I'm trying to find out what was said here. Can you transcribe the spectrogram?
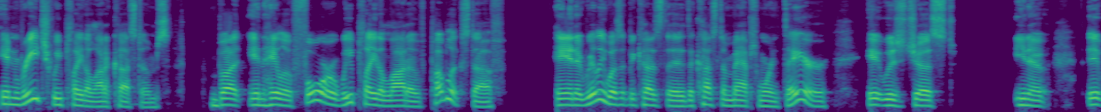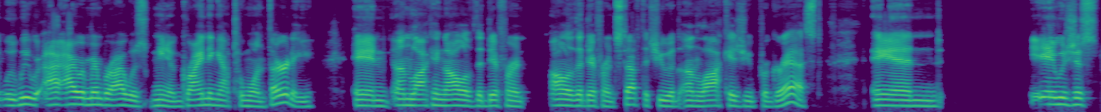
in Reach. We played a lot of customs, but in Halo Four, we played a lot of public stuff, and it really wasn't because the the custom maps weren't there. It was just, you know, it we were. I, I remember I was you know grinding out to 130 and unlocking all of the different all of the different stuff that you would unlock as you progressed, and it was just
